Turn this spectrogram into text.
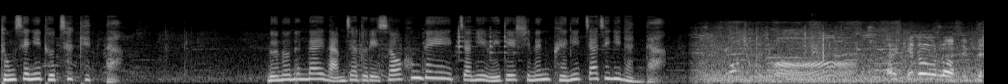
동생이 도착했다. 눈 오는 날 남자 둘이서 홍대에 있자니 위길 씨는 괜히 짜증이 난다. 이런 척 하지 마. 아, 계단 올라왔습니다.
